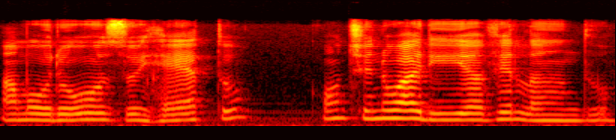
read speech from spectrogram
amoroso e reto, continuaria velando.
